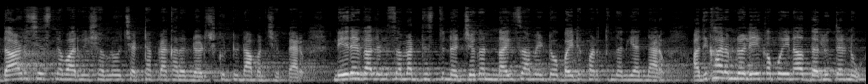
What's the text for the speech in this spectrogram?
దాడి చేసిన వారి విషయంలో చట్ట ప్రకారం నడుచుకుంటున్నామని చెప్పారు. నేరగాళ్ళను సమర్థిస్తున్న జగన్ నైజామేంటో బయటపడుతుందని అన్నారు. అధికారంలో లేకపోయినా దళితులను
